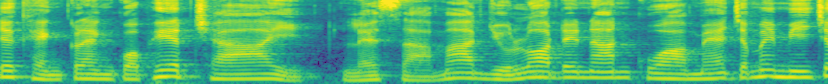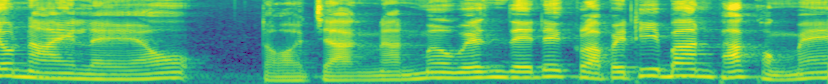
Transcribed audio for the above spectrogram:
จะแข็งแกร่งกว่าเพศชาย และสามารถอยู่รอดได้นานกว่าแม้จะไม่มีเจ้านายแล้ว ต่อจากนั้นเมื่อเวนเดย์ได้กลับไปที่บ้านพักของแม่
